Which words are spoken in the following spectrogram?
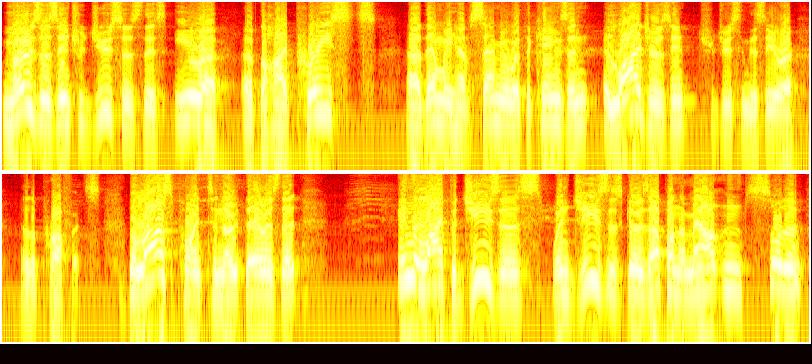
Moses introduces this era of the high priests. Uh, then we have Samuel with the kings, and Elijah is introducing this era of the prophets. The last point to note there is that in the life of Jesus, when Jesus goes up on the mountain, sort of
